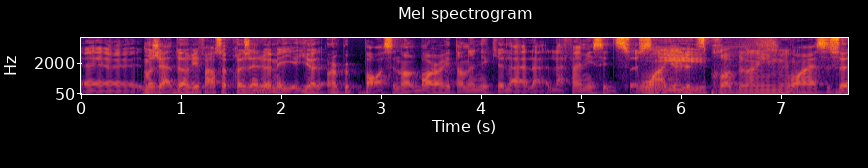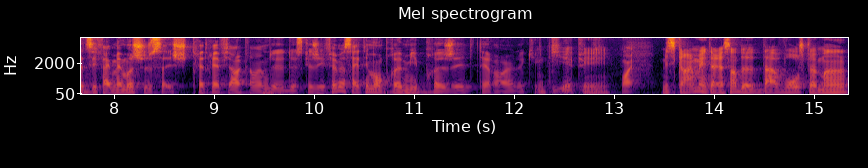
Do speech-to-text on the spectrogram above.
Euh, moi, j'ai adoré faire ce projet-là, mais il a un peu passé dans le beurre, étant donné que la, la, famille s'est dissociée. Ouais, il y a eu le petit problème. Ouais, c'est ça, tu sais, fait que, mais moi, je, suis très, très fier quand même de, de, ce que j'ai fait, mais ça a été mon premier projet littéraire, là, qui, okay. ouais. Mais c'est quand même intéressant d'avoir justement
